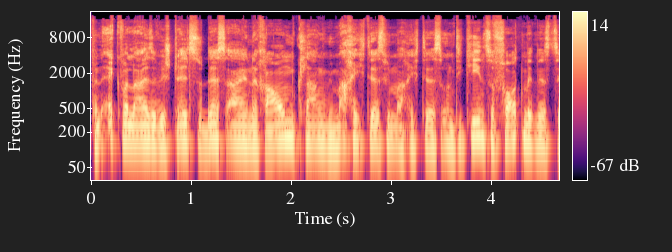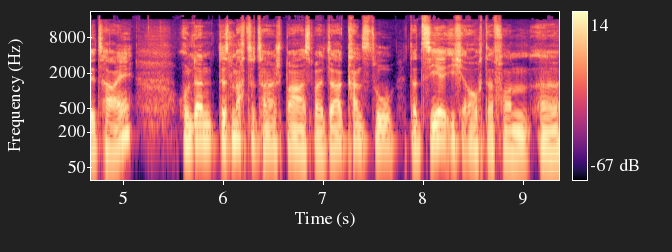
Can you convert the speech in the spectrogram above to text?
für ein Equalizer, wie stellst du das ein, Raumklang, wie mache ich das, wie mache ich das? Und die gehen sofort mit ins Detail. Und dann, das macht total Spaß, weil da kannst du, da zehre ich auch davon, äh,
